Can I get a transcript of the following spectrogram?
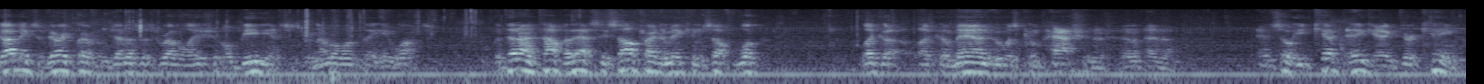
God makes it very clear from Genesis to Revelation, obedience is the number one thing he wants. But then on top of that, see, Saul tried to make himself look like a, like a man who was compassionate and, and, a, and so he kept Agag, their king,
